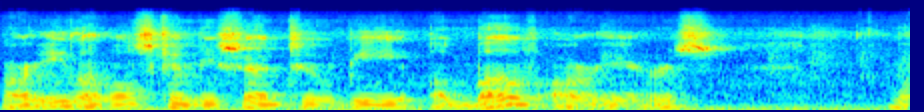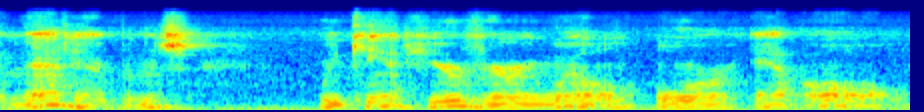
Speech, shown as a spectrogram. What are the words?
our E levels can be said to be above our ears. When that happens, we can't hear very well or at all.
